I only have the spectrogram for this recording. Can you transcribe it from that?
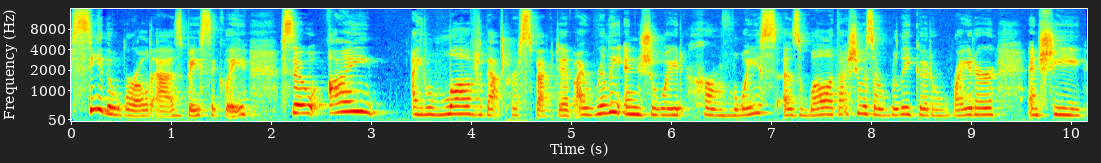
see the world as basically. So I I loved that perspective. I really enjoyed her voice as well. I thought she was a really good writer and she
